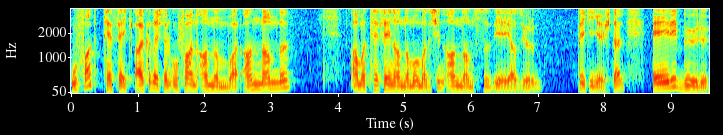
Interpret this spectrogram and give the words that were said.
Ufak tefek. Arkadaşlar ufağın anlamı var. Anlamlı ama tefeğin anlamı olmadığı için anlamsız diye yazıyorum. Peki gençler. Eğri büğrü.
